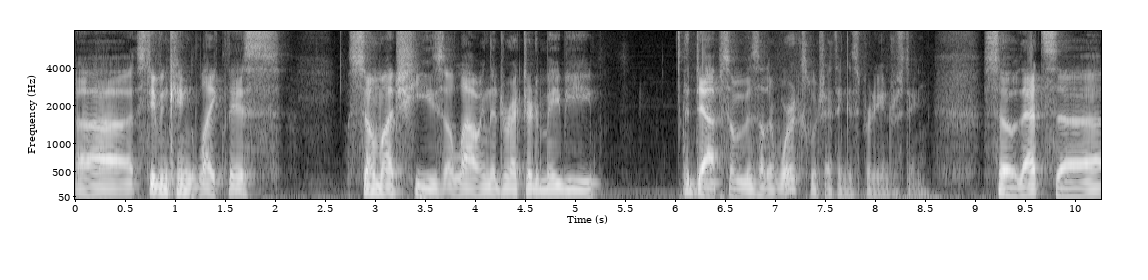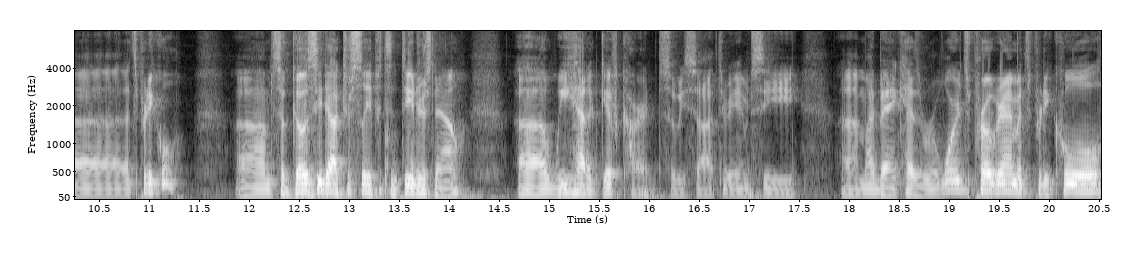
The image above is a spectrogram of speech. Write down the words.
uh, Stephen King liked this so much, he's allowing the director to maybe adapt some of his other works, which I think is pretty interesting. So that's uh, that's pretty cool. Um, so go see Doctor Sleep. It's in theaters now. Uh, we had a gift card, so we saw it through AMC. Uh, my bank has a rewards program. It's pretty cool.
